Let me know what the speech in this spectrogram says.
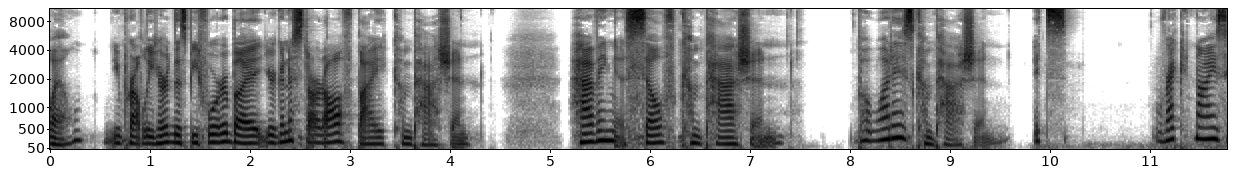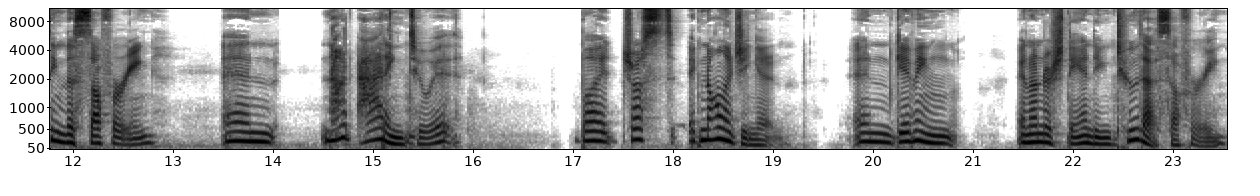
Well, you probably heard this before, but you're going to start off by compassion. Having self compassion. But what is compassion? It's recognizing the suffering and not adding to it, but just acknowledging it and giving an understanding to that suffering.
